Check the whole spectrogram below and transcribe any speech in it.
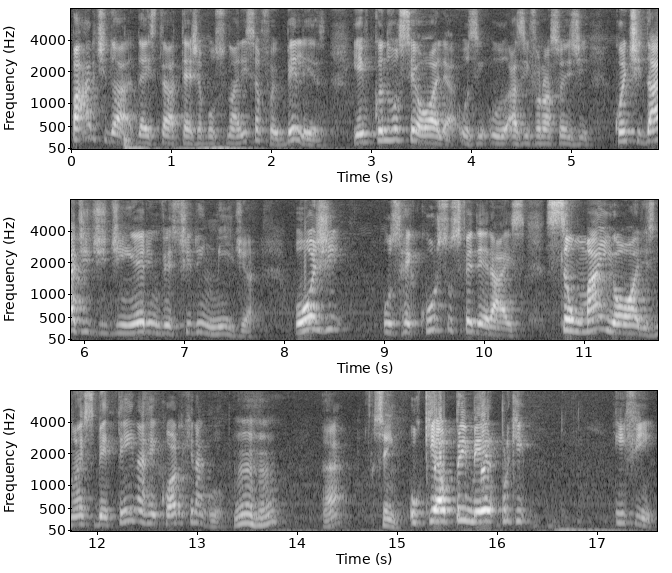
parte da, da estratégia bolsonarista foi, beleza. E aí, quando você olha os- o- as informações de quantidade de dinheiro investido em mídia, hoje os recursos federais são maiores no SBT e na Record do que na Globo. Uhum. Né? Sim. O que é o primeiro. Porque, enfim,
